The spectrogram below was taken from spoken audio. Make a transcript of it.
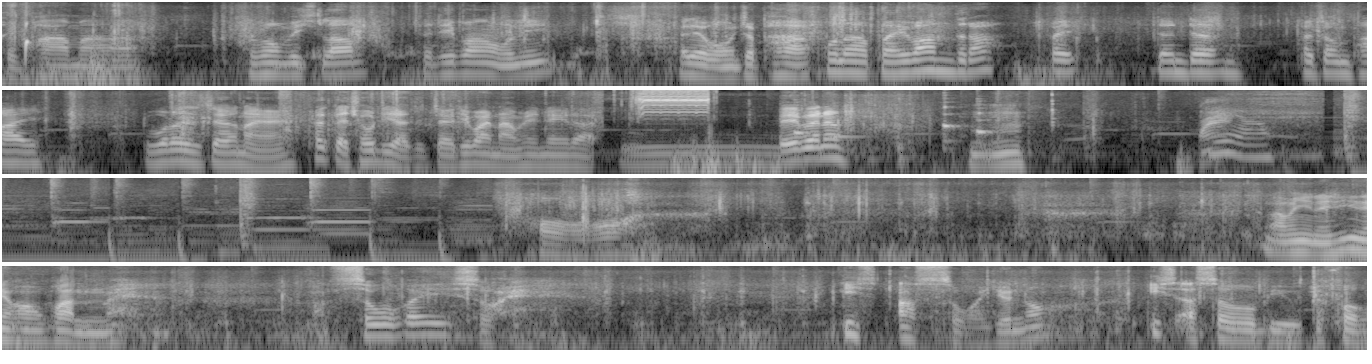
ผมพามาพระบรมวิสลามเป็นที่บ้านของวันนี้แล้วเดี๋ยวผมจะพาพวกเราไปวันดระไปเดินเดินๆผจญภัยดูว่าเราจะเจอไหน ถ้าเกิดโชคดีอาจจะเจอที่ว่ายน้ำที่นี่ได้ไปไปนะอืมไม่เอา โห เรามาอยู่ในที่ในความฝันไหมสวยสวย It's a สวย you know It's a so beautiful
